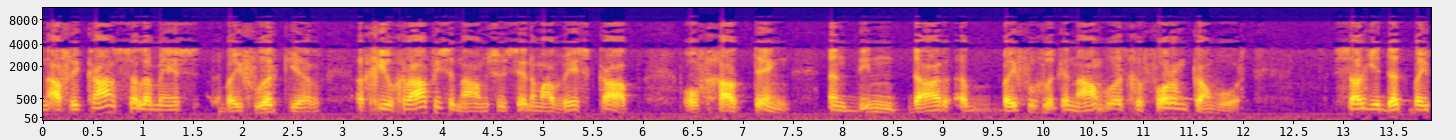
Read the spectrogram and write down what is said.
In Afrikaans sal 'n mens by voorkeur 'n geografiese naam soos sê nou maar Wes-Kaap of Gauteng indien daar 'n byvoeglike naamwoord gevorm kan word sal jy dit by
